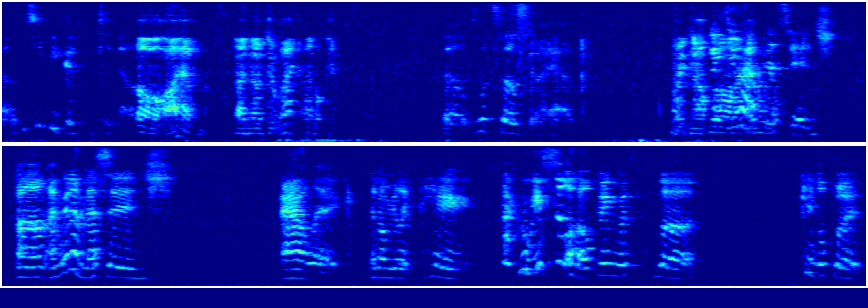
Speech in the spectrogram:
have? This would be good to know. Oh, I have. I know. Do I? I don't. Spells. What spells do I have? Wait, no. I do oh, I have don't message. Um, I'm gonna message Alec, and I'll be like, "Hey, are we still helping with the Candlefoot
